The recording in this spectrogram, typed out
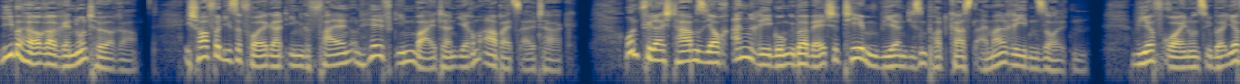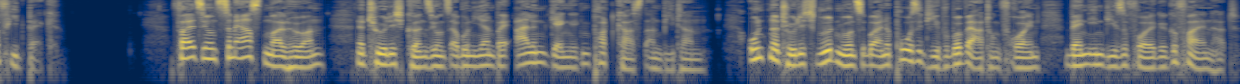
Liebe Hörerinnen und Hörer, ich hoffe, diese Folge hat Ihnen gefallen und hilft Ihnen weiter in Ihrem Arbeitsalltag. Und vielleicht haben Sie auch Anregungen, über welche Themen wir in diesem Podcast einmal reden sollten. Wir freuen uns über Ihr Feedback. Falls Sie uns zum ersten Mal hören, natürlich können Sie uns abonnieren bei allen gängigen Podcast-Anbietern. Und natürlich würden wir uns über eine positive Bewertung freuen, wenn Ihnen diese Folge gefallen hat.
